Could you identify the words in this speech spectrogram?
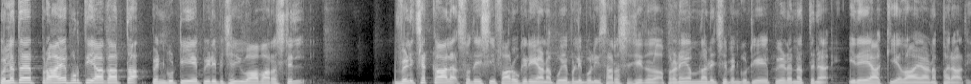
കൊല്ലത്ത് പ്രായപൂർത്തിയാകാത്ത പെൺകുട്ടിയെ പീഡിപ്പിച്ച യുവാവ് അറസ്റ്റിൽ വെളിച്ചക്കാല സ്വദേശി ഫാറൂഖിനെയാണ് പൂയപ്പള്ളി പോലീസ് അറസ്റ്റ് ചെയ്തത്. പ്രണയം നടിച്ച് പെൺകുട്ടിയെ പീഡനത്തിന് ഇരയാക്കിയതായാണ് പരാതി.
